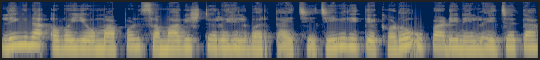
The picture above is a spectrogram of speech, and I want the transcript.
લિંગના અવયવમાં પણ સમાવિષ્ટ રહેલ વર્તાય છે. જેવી રીતે ઘડો ઉપાડીને લઈ જતા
